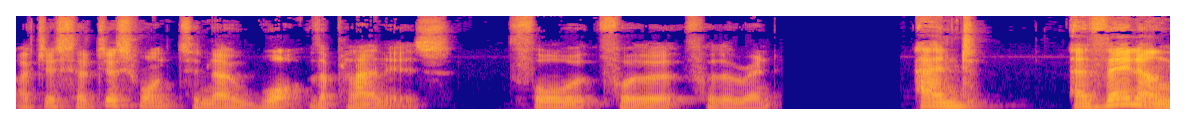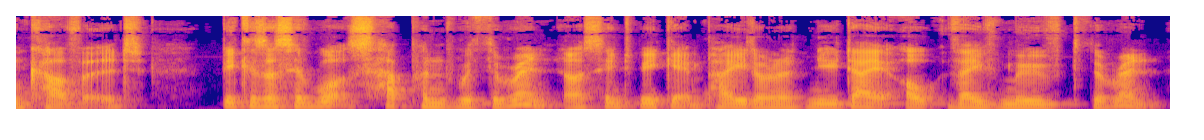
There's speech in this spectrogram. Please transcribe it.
I just I just want to know what the plan is for for the for the rent. And I then uncovered because I said, What's happened with the rent? I seem to be getting paid on a new day. Oh, they've moved the rent.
